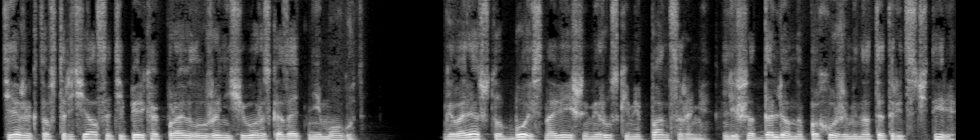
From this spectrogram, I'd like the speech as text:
Те же, кто встречался, теперь, как правило, уже ничего рассказать не могут. Говорят, что бой с новейшими русскими панцирами, лишь отдаленно похожими на Т-34,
